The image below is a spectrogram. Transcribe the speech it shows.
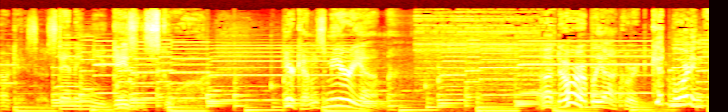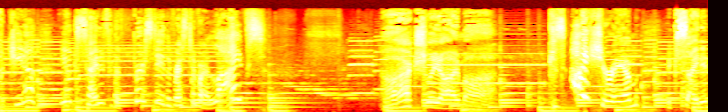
Okay, so standing, you gaze at the school. Here comes Miriam. Adorably awkward. Good morning, Vegeta. You excited for the first day of the rest of our lives? Actually, I'm, uh, Cause I sure am. Excited,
